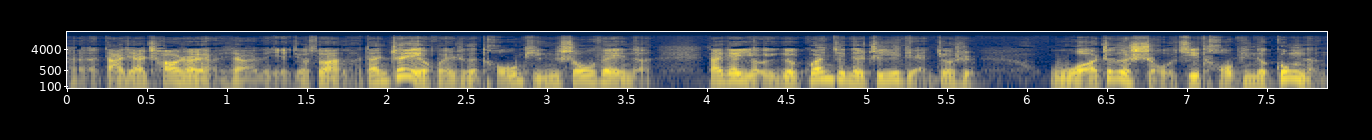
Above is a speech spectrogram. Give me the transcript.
呃，大家吵吵两下呢也就算了。但这一回这个投屏收费呢，大家有一个关键的质疑点，就是我这个手机投屏的功能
